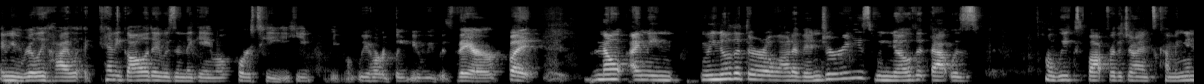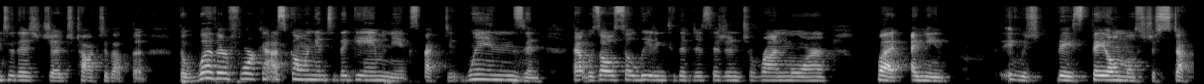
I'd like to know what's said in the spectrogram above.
I mean, really high. Kenny Golladay was in the game. Of course, he he we hardly knew he was there, but no, I mean, we know that there are a lot of injuries. We know that that was a weak spot for the Giants coming into this. Judge talked about the the weather forecast going into the game and the expected wins, and that was also leading to the decision to run more. But I mean, it was they they almost just stuck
